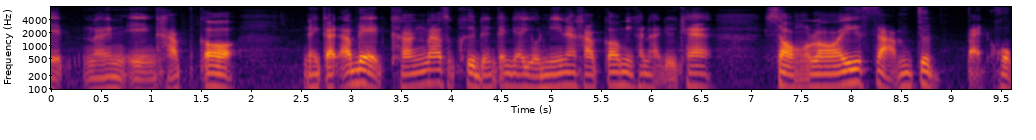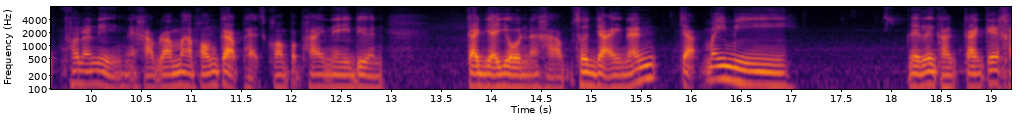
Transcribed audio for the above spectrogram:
21นั่นเองครับ ก็ในการอัปเดตครั้งล่าสุดคือเดือนกันยายนนี้นะครับ ก็มีขนาดอยู่แค่ 203.86 เท่านั้นเองนะครับแล้วมาพร้อมกับแพทช์ความปลอดภัยในเดือนกันยายนนะครับ ส่วนใหญ่นั้นจะไม่มี ในเรื่องของการแก้ไข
